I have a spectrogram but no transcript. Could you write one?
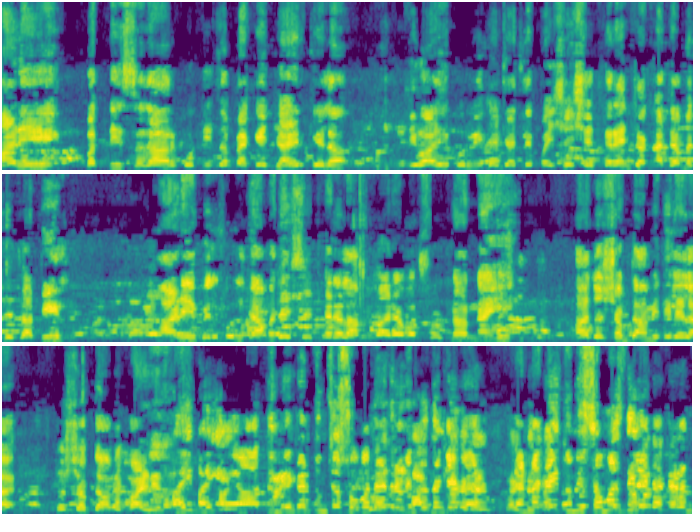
आणि बत्तीस हजार कोटीचं पॅकेज जाहीर केलं. दिवाळीपूर्वी त्याच्यातले पैसे शेतकऱ्यांच्या खात्यामध्ये जातील. आणि बिलकुल त्यामध्ये शेतकऱ्याला आम्ही वाऱ्यावर सोडणार नाही. हा जो शब्द आम्ही दिलेला आहे तो शब्द आम्ही पाळलेला. आहे भाई भाई अं, दंगेकर तुमच्यासोबत आहेत रवींद्र दंगेकर त्यांना काही तुम्ही समज दिले का? कारण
